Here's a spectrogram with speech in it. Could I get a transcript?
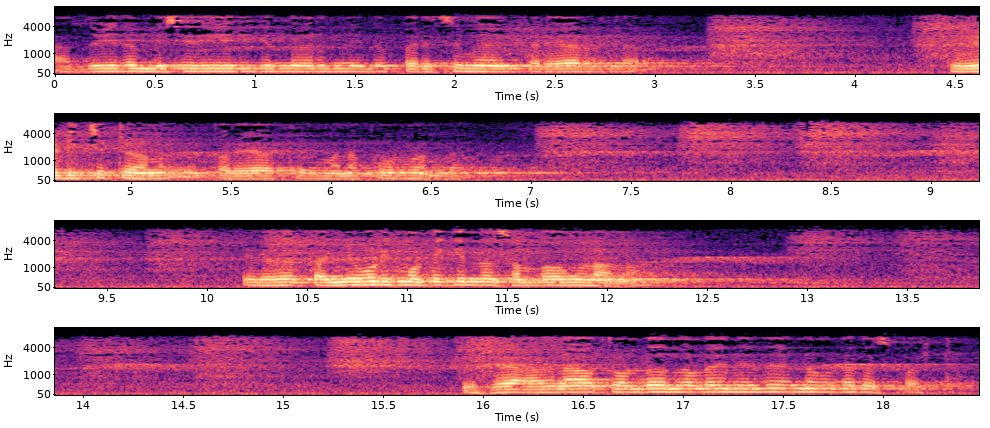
അദ്വൈതം വിശദീകരിക്കുന്നവരൊന്നും ഇത് പരസ്യമായി പറയാറില്ല. പേടിച്ചിട്ടാണ് പറയാത്തത് മനഃപൂർവമല്ല. ഇതൊക്കെ കഞ്ഞുകൂടി മുട്ടിക്കുന്ന സംഭവങ്ങളാണ്. പക്ഷെ അതിനകത്തുണ്ട് എന്നുള്ളതിന് ഇത് തന്നെ വളരെ സ്പഷ്ടം.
